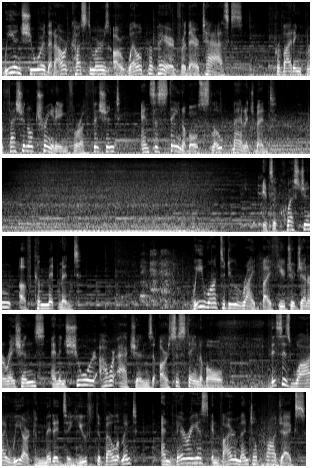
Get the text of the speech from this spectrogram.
we ensure that our customers are well prepared for their tasks, providing professional training for efficient and sustainable slope management. It's a question of commitment. We want to do right by future generations and ensure our actions are sustainable. This is why we are committed to youth development and various environmental projects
